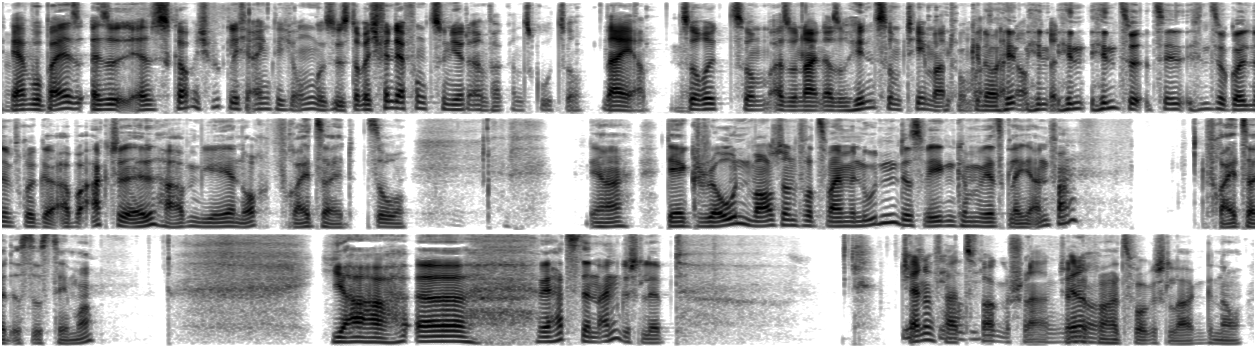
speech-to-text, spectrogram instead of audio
Ja, wobei, also er ist, glaube ich, wirklich eigentlich ungesüßt, aber ich finde, er funktioniert einfach ganz gut so. Naja, zurück zum, also nein, also hin zum Thema, Thomas. genau, hin, hin, hin, hin, zu, hin zur goldenen Brücke. Aber aktuell haben wir ja noch Freizeit. So. Ja, der Groan war schon vor zwei Minuten, deswegen können wir jetzt gleich anfangen. Freizeit ist das Thema. Ja, äh, wer hat's denn angeschleppt? Jennifer hat es vorgeschlagen. Jennifer genau. hat's vorgeschlagen, genau.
